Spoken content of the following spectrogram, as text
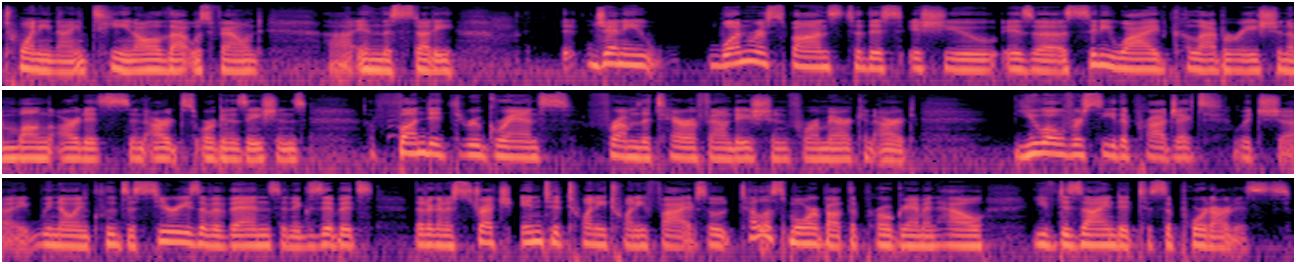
2019. All of that was found uh, in the study. Jenny, one response to this issue is a citywide collaboration among artists and arts organizations funded through grants from the Terra Foundation for American Art. You oversee the project, which uh, we know includes a series of events and exhibits that are going to stretch into 2025. So tell us more about the program and how you've designed it to support artists.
